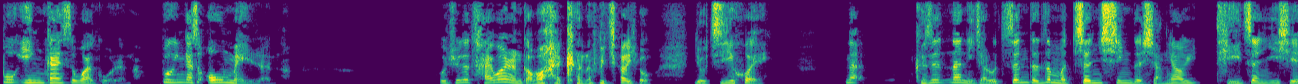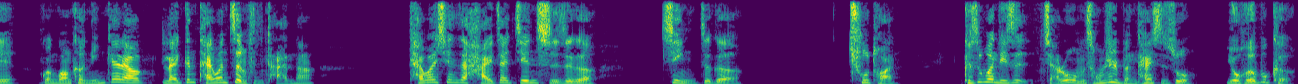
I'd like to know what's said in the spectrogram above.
不应该是外国人，不应该是欧美人。我觉得台湾人搞不好还可能比较有有机会。那可是，那你假如真的那么真心的想要提振一些。观光客，你应该要来跟台湾政府谈呐、啊。台湾现在还在坚持这个进这个出团，可是问题是，假如我们从日本开始做，有何不可？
